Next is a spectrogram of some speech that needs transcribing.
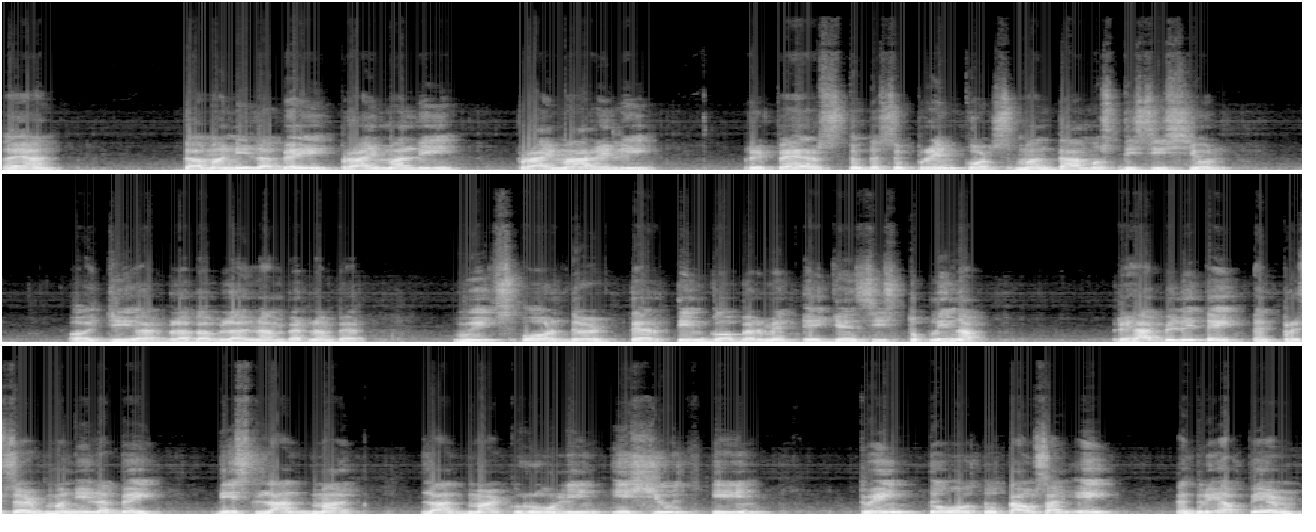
Ayan. The Manila Bay primarily primarily refers to the Supreme Court's mandamus decision o GR blah blah blah number number which ordered 13 government agencies to clean up rehabilitate and preserve Manila Bay. This landmark landmark ruling issued in 20 or 2008 and reaffirmed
